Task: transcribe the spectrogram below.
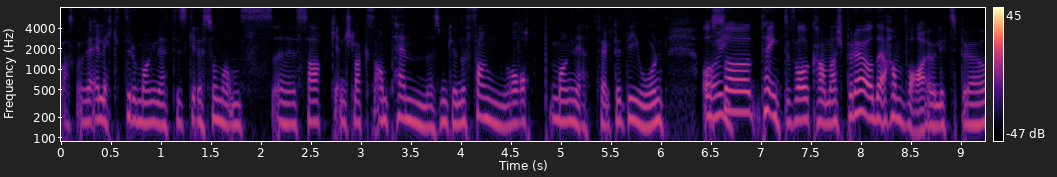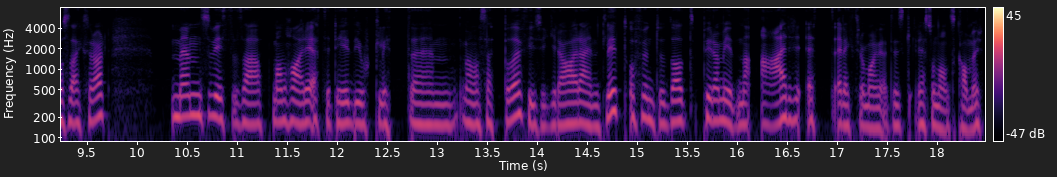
hva skal man si, elektromagnetisk resonanssak, en slags antenne som kunne fange opp magnetfeltet til jorden. Og så tenkte folk han er sprø, og det, han var jo litt sprø, og så det er ikke så rart. Men så viste det seg at man har i ettertid gjort litt eh, Man har sett på det, fysikere har regnet litt, og funnet ut at pyramidene er et elektromagnetisk resonanskammer.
